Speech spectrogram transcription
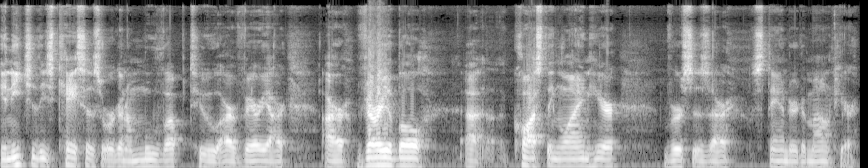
in each of these cases, we're going to move up to our, vari our, our variable uh, costing line here versus our standard amount here.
